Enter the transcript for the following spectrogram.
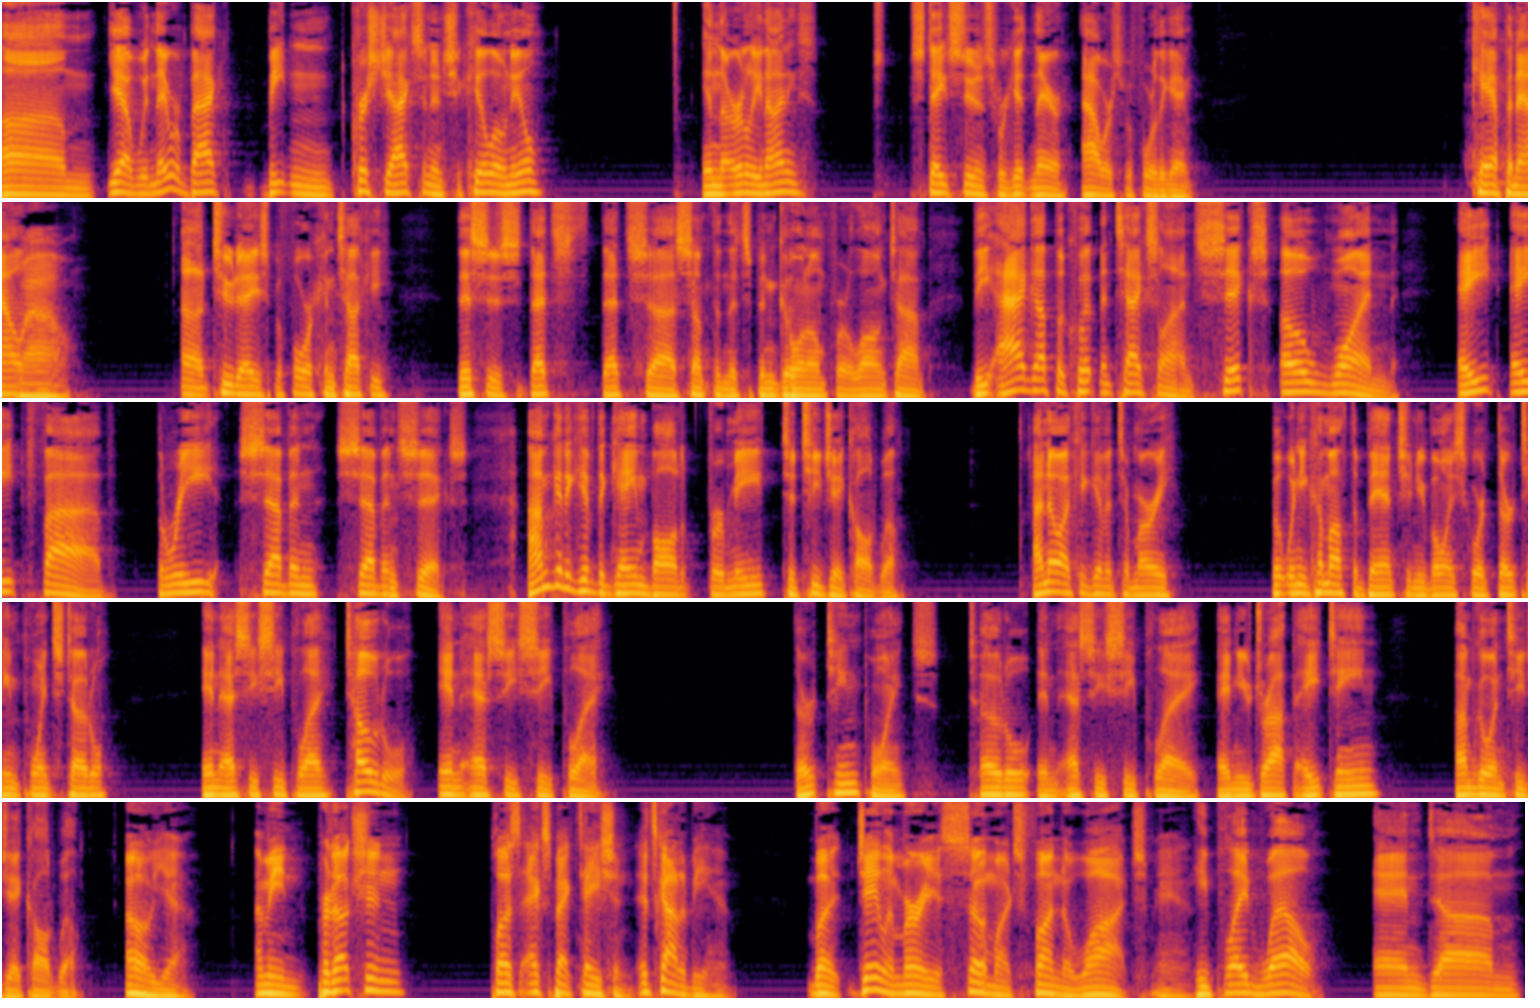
Um, yeah, when they were back beating Chris Jackson and Shaquille O'Neal in the early 90s, state students were getting there hours before the game. Camping out Wow. uh, two days before Kentucky. This is that's that's uh, something that's been going on for a long time. The Ag Up Equipment text line 601 885 3776. I'm going to give the game ball for me to TJ Caldwell. I know I could give it to Murray, but when you come off the bench and you've only scored 13 points total in SEC play, total in SEC play, 13 points total in SEC play, and you drop 18, I'm going TJ Caldwell. Oh yeah, I mean production plus expectation. It's got to be him. But Jaylen Murray is so much fun to watch, man. He played well, and um,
